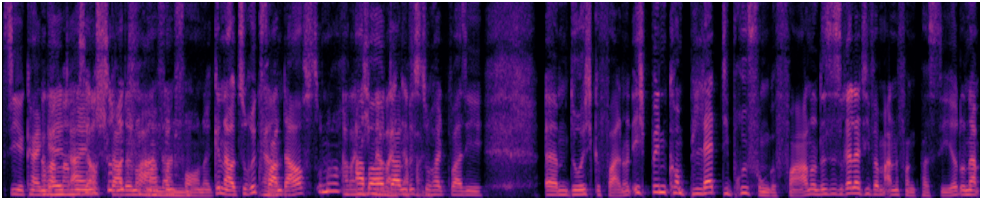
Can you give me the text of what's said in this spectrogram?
ziehe kein Aber Geld man muss ja ein, auch starte nochmal von vorne. Genau, zurückfahren Ja. darfst du noch, Aber aber, dann bist du halt quasi ähm, durchgefallen. Und ich bin komplett die Prüfung gefahren und das ist relativ am Anfang passiert und am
